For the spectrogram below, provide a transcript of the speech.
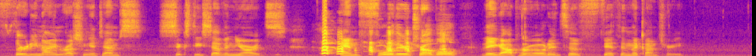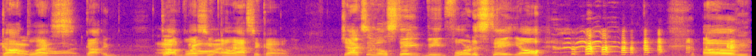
39 rushing attempts, 67 yards. and for their trouble, they got promoted to fifth in the country. God Oh, bless. God. God, God Oh, bless you, God. El Assico. Jacksonville State beat Florida State, y'all. um,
